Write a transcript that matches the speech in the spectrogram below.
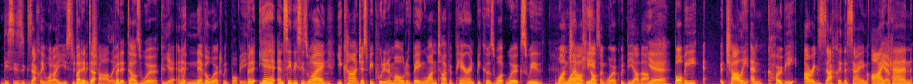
this is exactly what I used to But do it with do- Charlie. but it does work. yeah, and it never worked with Bobby. But it, yeah, and see, this is why Mm. you can't just be put in a mold of being one type of parent because what works with one, child doesn't work with the other. Yeah. Bobby Charlie and Kobe are exactly the same. I Yep. can.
